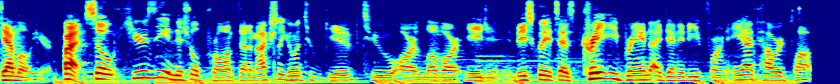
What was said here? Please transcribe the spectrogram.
demo here. All right, so here's the initial prompt that I'm actually going to give to our Lovart agent. And basically, it says create a brand identity for an AI powered platform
